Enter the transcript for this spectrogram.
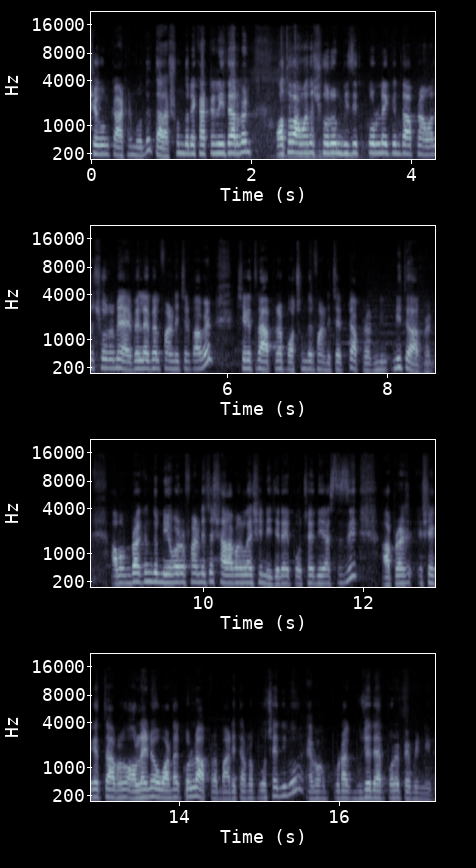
সেগুন কাঠের মধ্যে, তারা সুন্দর খাটটা নিতে পারবেন। অথবা আমাদের শোরুম ভিজিট করলে কিন্তু আপনার আমাদের শোরুমে অ্যাভেলেবেল ফার্নিচার পাবেন। সেক্ষেত্রে আপনার পছন্দের ফার্নিচারটা আপনারা নিতে পারবেন। আমরা কিন্তু নিউ মডেল ফার্নিচার সারা বাংলাদেশে নিজেরাই পৌঁছে দিয়ে আসতেছি। আপনার সেক্ষেত্রে আমরা অনলাইনে অর্ডার করলে আপনার বাড়িতে আমরা পৌঁছে দিব এবং প্রোডাক্ট বুঝে দেওয়ার পরে পেমেন্ট নিব।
